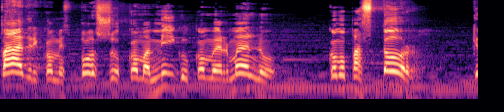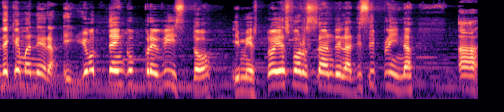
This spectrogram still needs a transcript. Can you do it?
padre, como esposo, como amigo, como hermano, como pastor? ¿De qué manera? Y yo tengo previsto y me estoy esforzando en la disciplina a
